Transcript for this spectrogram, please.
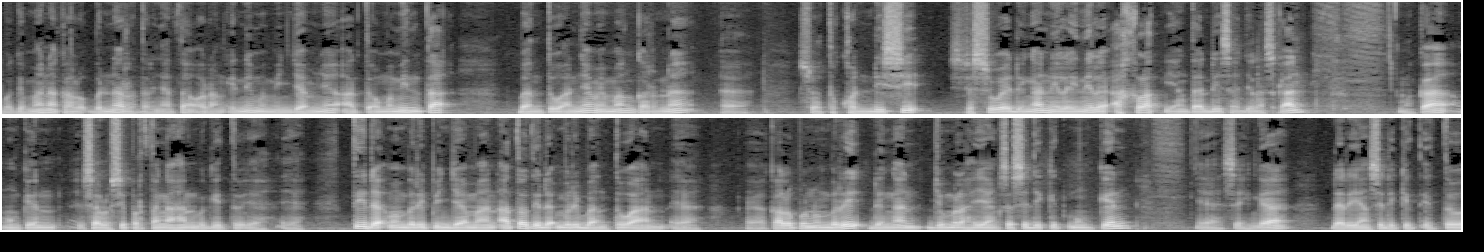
Bagaimana kalau benar ternyata orang ini meminjamnya atau meminta bantuannya memang karena eh, suatu kondisi sesuai dengan nilai-nilai akhlak yang tadi saya jelaskan maka mungkin solusi pertengahan begitu ya ya. Tidak memberi pinjaman atau tidak memberi bantuan ya. Ya kalaupun memberi dengan jumlah yang sesedikit mungkin ya sehingga dari yang sedikit itu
